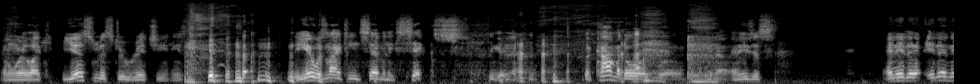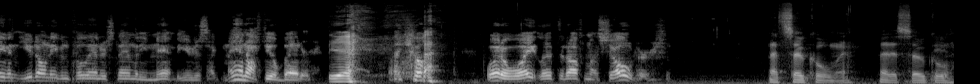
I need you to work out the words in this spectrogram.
And we're like, "Yes, Mister Richie." And he's like, "The year was 1976. you know, the Commodores were, you know." And he just, and it it doesn't even you don't even fully understand what he meant, but you're just like, man, I feel better. Yeah. Like, oh, what a weight lifted off my shoulders. That's so cool, man. That is so cool.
